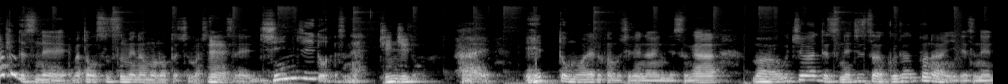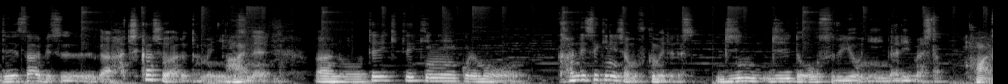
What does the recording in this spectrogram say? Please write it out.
あとですね、またおすすめなものとしましてですね、人事異動ですね。人事異動。はい。え？っと思われるかもしれないんですが、まあ、うちはですね、実はグループ内にですね、デイサービスが8箇所あるためにですね、あの、定期的にこれもう、管理責任者も含めてです。人事異動をするようになりました。はい。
